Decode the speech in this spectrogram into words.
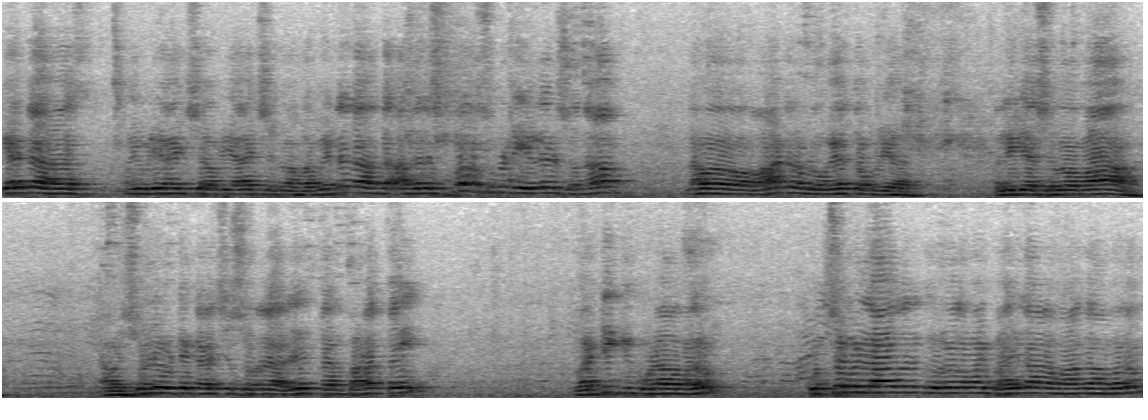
கேட்டா இப்படி ஆயிடுச்சு அப்படி ஆயிடுச்சுன்னு அப்ப என்னன்னா அந்த அந்த ரெஸ்பான்சிபிலிட்டி இல்லைன்னு சொன்னா நம்ம ஆட்டை நம்மளை உயர்த்த முடியாது. அல்லா சொல்லுவோமா? அவர் சொல்லிவிட்டு கழிச்சு சொல்றாரு தன் பணத்தை வட்டிக்கு கூடாமலும் குற்றமில்லாததுக்கு விரோதமாய் பரிதானம் வாங்காமலும்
